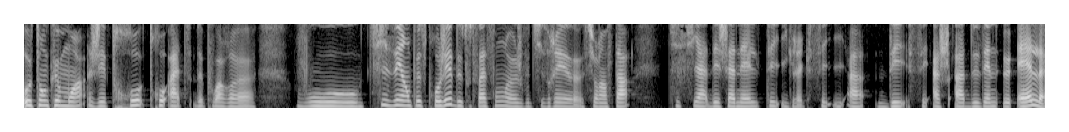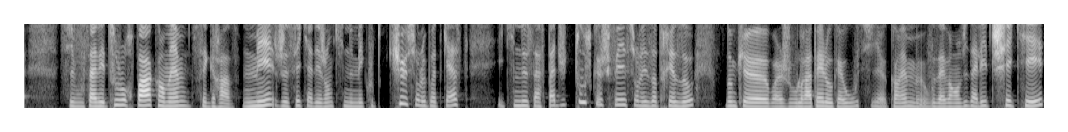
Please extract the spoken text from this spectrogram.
autant que moi. J'ai trop, trop hâte de pouvoir euh, vous teaser un peu ce projet. De toute façon, je vous teaserai sur Insta. Ticia Deschanel, T-Y-C-I-A-D-C-H-A-2-N-E-L. Si vous savez toujours pas, quand même, c'est grave. Mais je sais qu'il y a des gens qui ne m'écoutent que sur le podcast et qui ne savent pas du tout ce que je fais sur les autres réseaux. Donc euh, voilà, je vous le rappelle au cas où, si euh, quand même vous avez envie d'aller checker.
